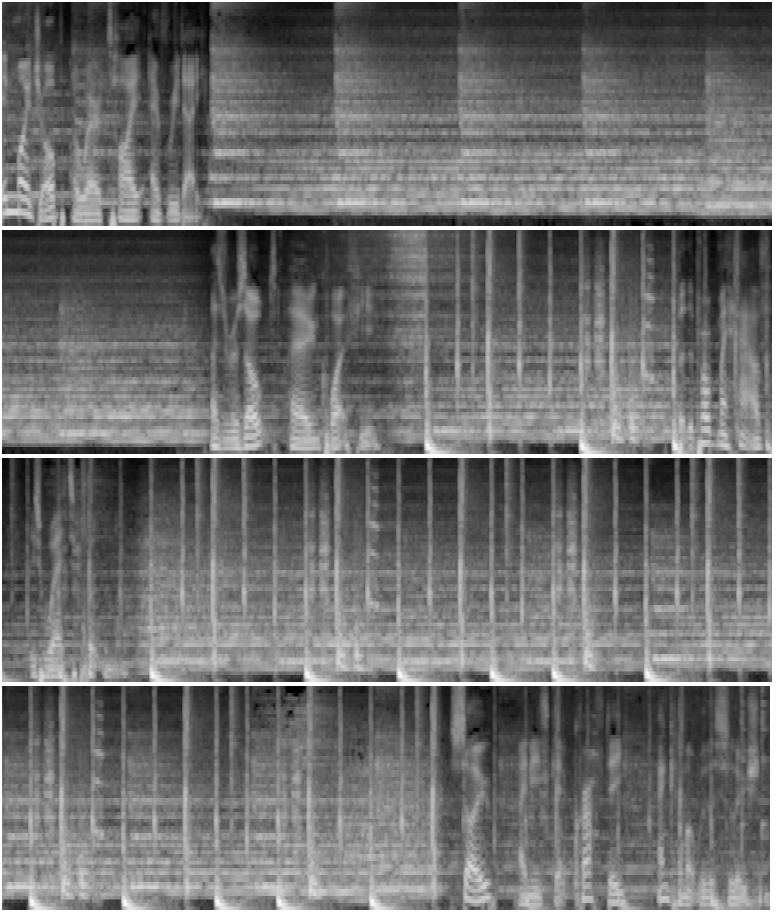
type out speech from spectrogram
In my job, I wear a tie every day. As a result, I own quite a few. But the problem I have is where to put them all. So, I need to get crafty and come up with a solution.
